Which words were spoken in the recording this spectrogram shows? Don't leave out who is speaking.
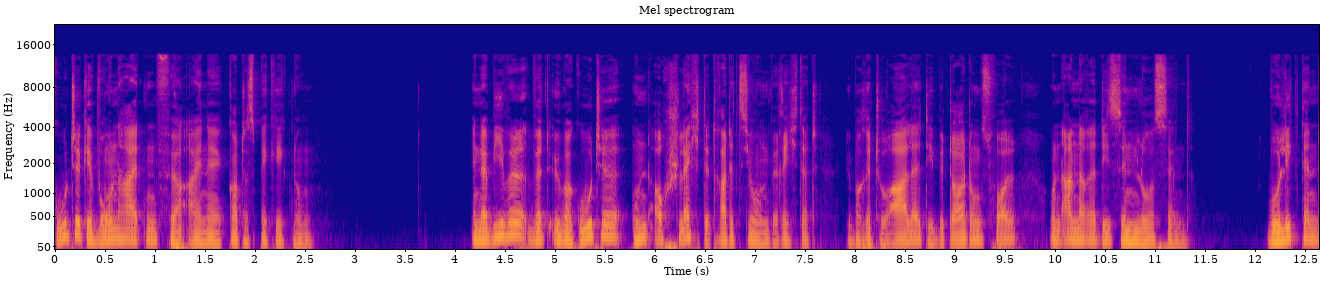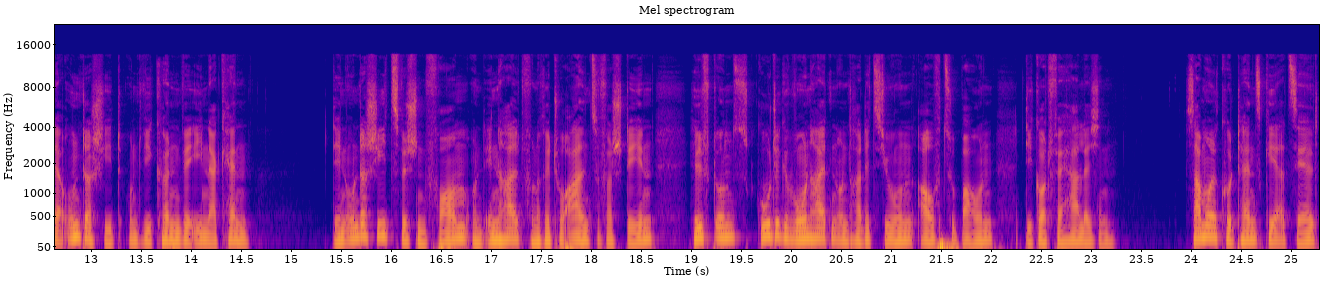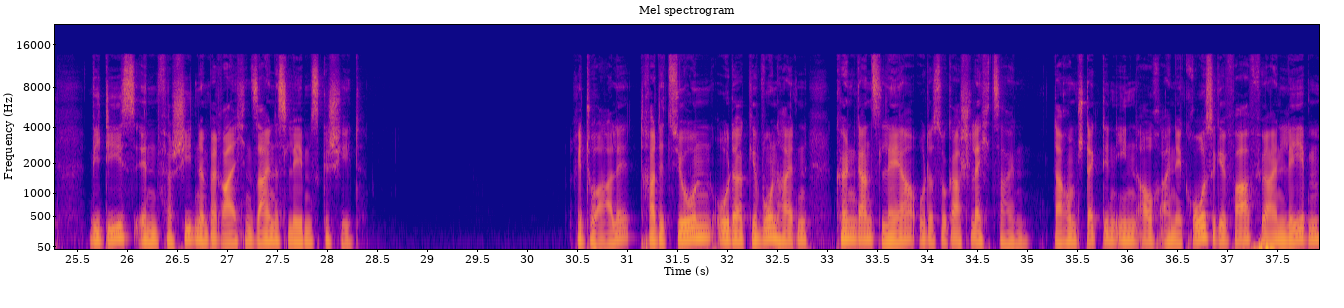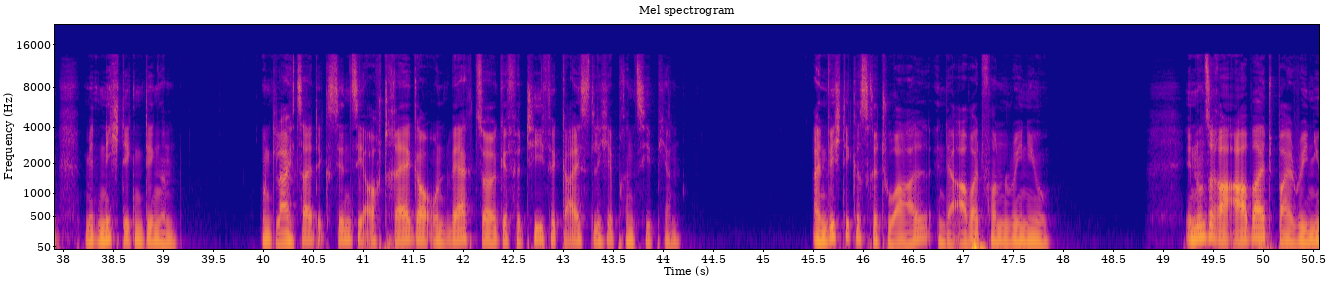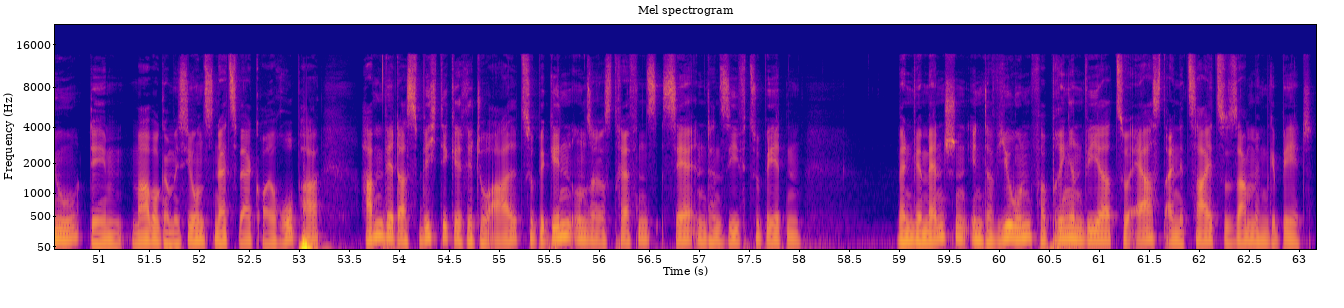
Speaker 1: Gute Gewohnheiten für eine Gottesbegegnung. In der Bibel wird über gute und auch schlechte Traditionen berichtet, über Rituale, die bedeutungsvoll und andere, die sinnlos sind. Wo liegt denn der Unterschied und wie können wir ihn erkennen? Den Unterschied zwischen Form und Inhalt von Ritualen zu verstehen, hilft uns, gute Gewohnheiten und Traditionen aufzubauen, die Gott verherrlichen. Samuel Kotensky erzählt, wie dies in verschiedenen Bereichen seines Lebens geschieht. Rituale, Traditionen oder Gewohnheiten können ganz leer oder sogar schlecht sein. Darum steckt in ihnen auch eine große Gefahr für ein Leben mit nichtigen Dingen. Und gleichzeitig sind sie auch Träger und Werkzeuge für tiefe geistliche Prinzipien. Ein wichtiges Ritual in der Arbeit von Renew. In unserer Arbeit bei Renew, dem Marburger Missionsnetzwerk Europa, haben wir das wichtige Ritual, zu Beginn unseres Treffens sehr intensiv zu beten, wenn wir Menschen interviewen, verbringen wir zuerst eine Zeit zusammen im Gebet.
